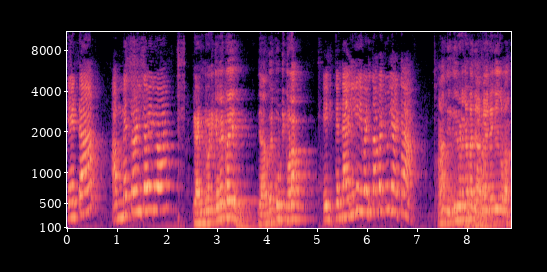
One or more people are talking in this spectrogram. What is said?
ഏട്ടാ അമ്മ എത്ര മണിക്കാ വരുവാ? രണ്ടു മണിക്കല്ലേ ട്രെയിൻ ഞാൻ പോയി കൂട്ടിക്കോളാം. എനിക്കെന്തായാലും ലീവ് എടുക്കാൻ പറ്റൂല ഏട്ടാ. ആ നീ ലീവ് എടുക്കണ്ട ഞാൻ മാനേജ് ചെയ്തോളാം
